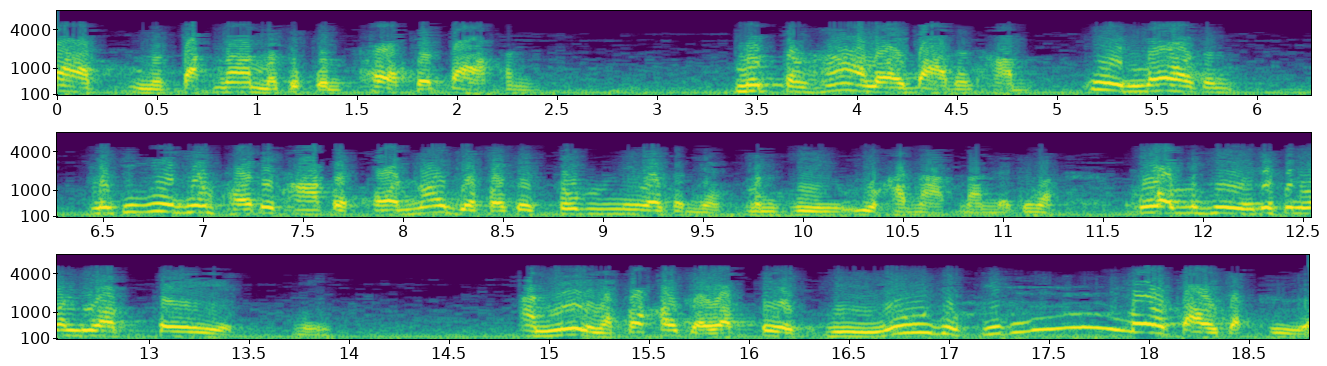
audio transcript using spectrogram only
บาทมันตักน้ำมาทุกคนทอกไปปากกันมึดตั้งห้าร้อยบาทนั่นทำอิ่มบ่จนไม่ใช่อิ่มยังพอจะทาปกคอนน้อยเดียวพอจะซุ่มนี่ว่าจะเนี่ยมันหิวอยู่ขนาดนั้นเลยที่ว่าควมหิวที่คุณวันเรียกเปรตนี่ อันนี้เนี่ยพอเข้าใจว่าเปรตหิวอยู่กินโม่เต่าจากเถื่อ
